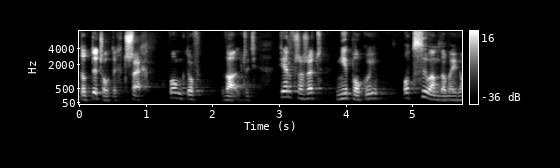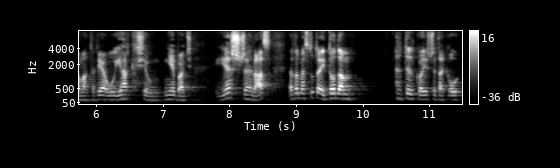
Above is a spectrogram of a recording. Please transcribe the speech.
dotyczą tych trzech punktów, walczyć? Pierwsza rzecz, niepokój odsyłam do mojego materiału, jak się nie bać jeszcze raz. Natomiast tutaj dodam tylko jeszcze taką, e,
